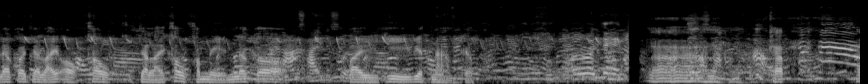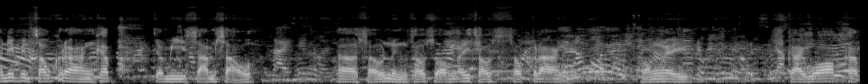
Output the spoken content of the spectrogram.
แล้วก็จะไหลออกเข้าจะไหลเข้าเขมรแล้วก็ไปที่เวียดนามครับอ่าครับ อันนี้เป็นเสากลางครับ จะมีสามเสาอ่าเสาหนึ่งเสาสองอันนี้เสาเสากลางของไอ้สกายวอล์กครับ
